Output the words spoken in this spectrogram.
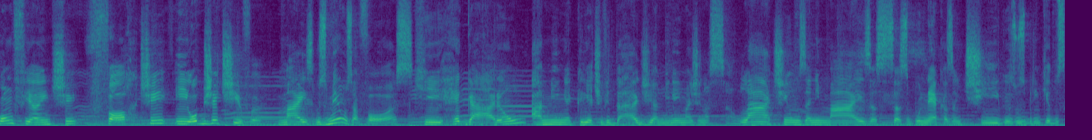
confiante, forte e objetiva. Mas os meus avós que regaram a minha criatividade e a minha imaginação. Lá tinham os animais, essas bonecas antigas, os brinquedos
